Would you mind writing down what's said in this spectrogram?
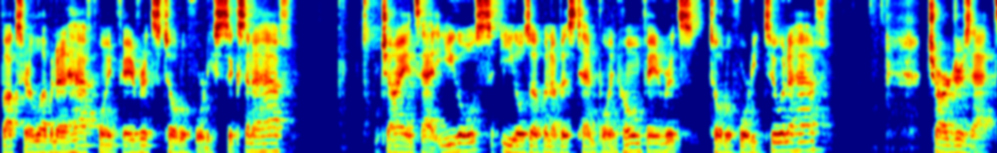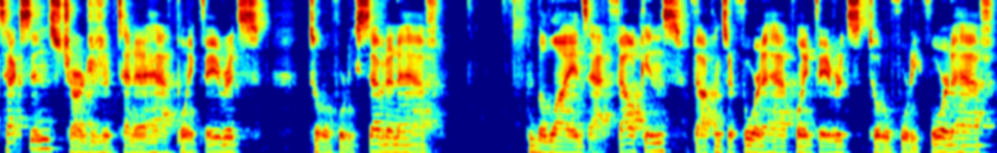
Bucks are 11 and a half point favorites, total 46 and a half. Giants at Eagles. Eagles open up as 10 point home favorites, total 42 and a half. Chargers at Texans. Chargers are 10 and a half point favorites, total 47 and a half. The Lions at Falcons. Falcons are four and a half point favorites, total 44 and a half.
